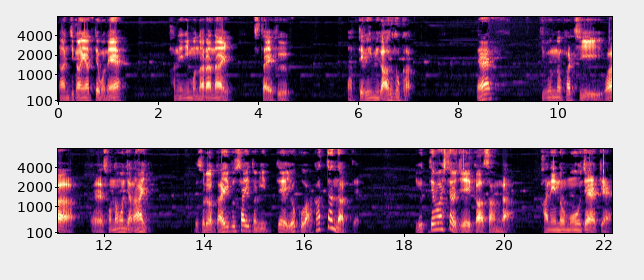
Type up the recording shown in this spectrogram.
何時間やってもね、金にもならないスタイフ、やってる意味があるのか。ね。自分の価値は、えーそんなもんじゃない。で、それは外部サイトに行ってよくわかったんだって。言ってましたよ、ジェイカーさんが。金の亡者やけん。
